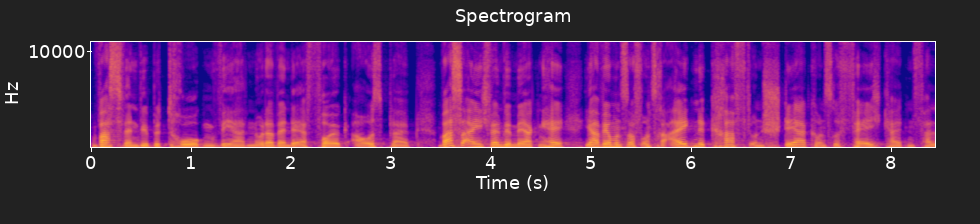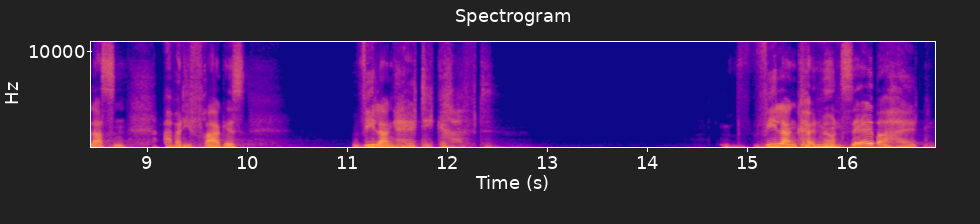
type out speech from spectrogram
Was, wenn wir betrogen werden oder wenn der Erfolg ausbleibt? Was eigentlich, wenn wir merken, hey, ja, wir haben uns auf unsere eigene Kraft und Stärke, unsere Fähigkeiten verlassen, aber die Frage ist, wie lange hält die Kraft? Wie lange können wir uns selber halten?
